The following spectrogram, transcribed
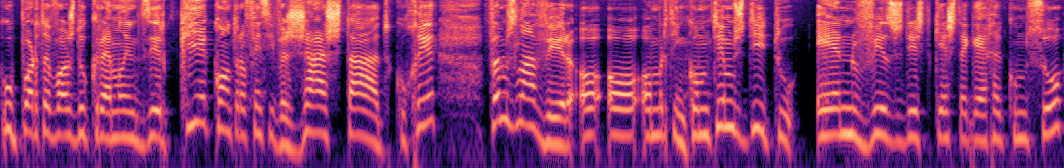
o porta-voz do Kremlin dizer que a contraofensiva já está a decorrer. Vamos lá ver, ó ó- ó, Martim, como temos dito N vezes desde que esta guerra começou,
